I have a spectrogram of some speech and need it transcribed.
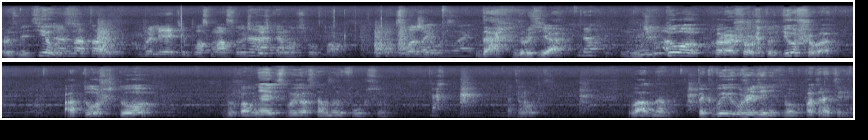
Разлетелась? Она там были эти пластмассовые Да, штучки, да. оно все упало. Сложилось. бывает. Да, друзья, Да. не то хорошо, что дешево, а то, что выполняет свою основную функцию. Вот. Ладно. Так вы уже денег много потратили.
